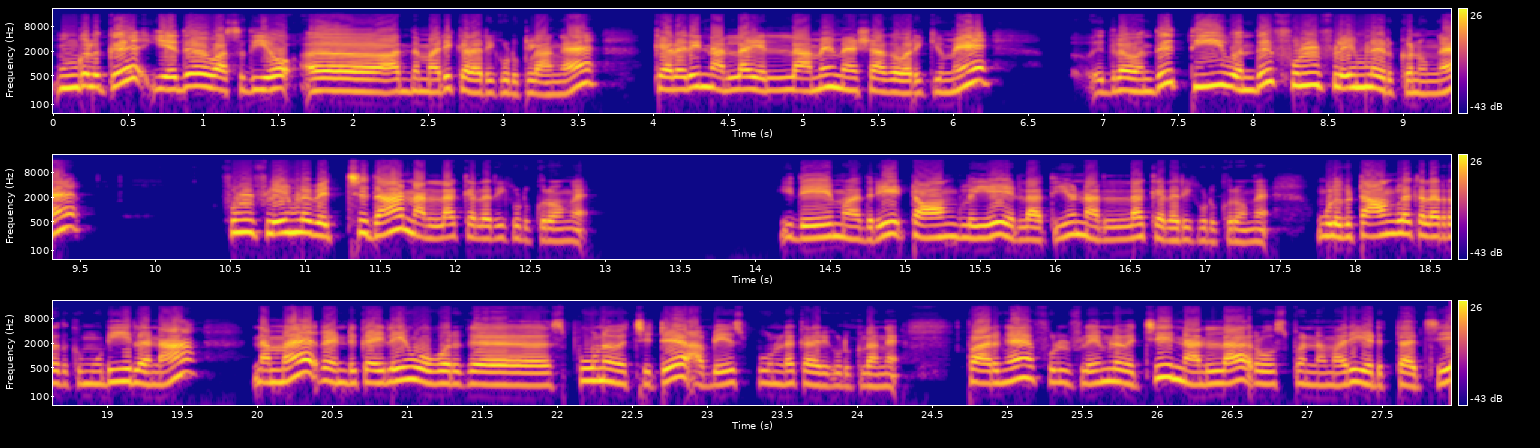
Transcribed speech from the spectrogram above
உங்களுக்கு எது வசதியோ அந்த மாதிரி கிளறி கொடுக்கலாங்க. கிளறி நல்லா எல்லாமே மேஷ் ஆக வரைக்குமே இதில் வந்து தீ வந்து ஃபுல் ஃப்ளேமில் இருக்கணுங்க. ஃபுல் ஃப்ளேமில் வச்சு தான் நல்லா கிளறி கொடுக்குறோங்க. இதே மாதிரி டாங்லேயே எல்லாத்தையும் நல்லா கிளறி கொடுக்குறோங்க. உங்களுக்கு டாங்கில் கிளறதுக்கு முடியலன்னா நம்ம ரெண்டு கையிலையும் ஒவ்வொரு ஸ்பூனை வச்சுட்டு அப்படியே ஸ்பூனில் கிளறி கொடுக்கலாங்க. பாருங்கள் ஃபுல் ஃப்ளேமில் வச்சு நல்லா ரோஸ்ட் பண்ண மாதிரி எடுத்தாச்சு.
